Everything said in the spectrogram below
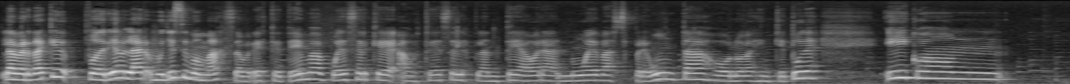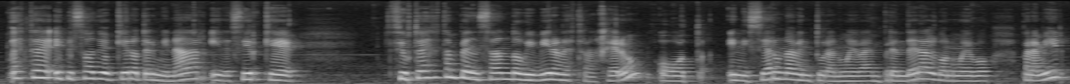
La verdad que podría hablar muchísimo más sobre este tema. Puede ser que a ustedes se les plantee ahora nuevas preguntas o nuevas inquietudes. Y con este episodio quiero terminar y decir que si ustedes están pensando vivir en extranjero o iniciar una aventura nueva, emprender algo nuevo, para mí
